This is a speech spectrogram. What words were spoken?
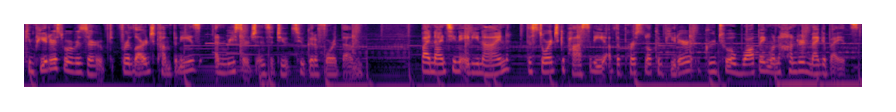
computers were reserved for large companies and research institutes who could afford them. By 1989, the storage capacity of the personal computer grew to a whopping 100 megabytes.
